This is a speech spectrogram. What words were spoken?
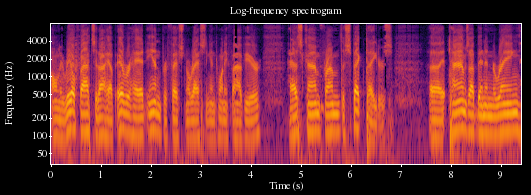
only real fights that I have ever had in professional wrestling in 25 years has come from the spectators. Uh, at times I've been in the ring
